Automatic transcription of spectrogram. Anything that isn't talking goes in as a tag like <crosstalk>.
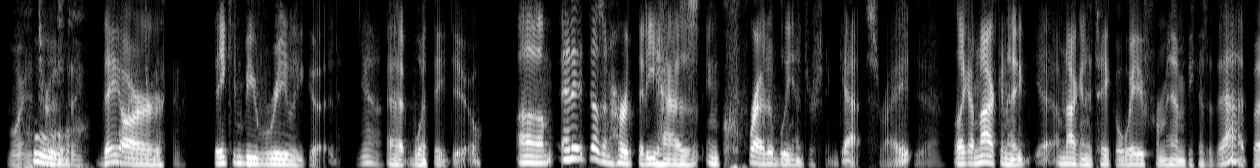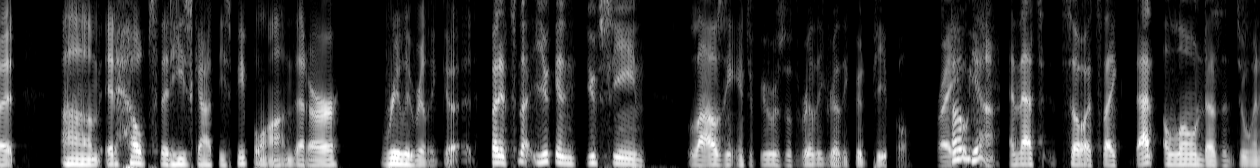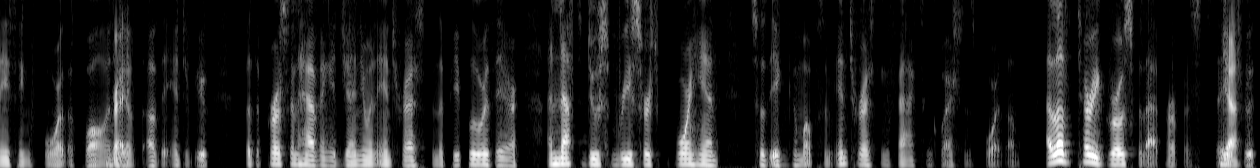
More Ooh, interesting. they More are- interesting. they can be really good Yeah. at what they do. Um, and it doesn't hurt that he has incredibly interesting guests, right? Yeah. Like I'm not gonna I'm not gonna take away from him because of that, but um, it helps that he's got these people on that are really, really good. But it's not. You can. You've seen lousy interviewers with really, really good people, right? Oh yeah. and that's so it's like that alone doesn't do anything for the quality Right. of, of the interview but the person having a genuine interest in the people who are there enough to do some research beforehand so that you can come up with some interesting facts and questions for them i love terry gross for that purpose to tell you Yeah. the truth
